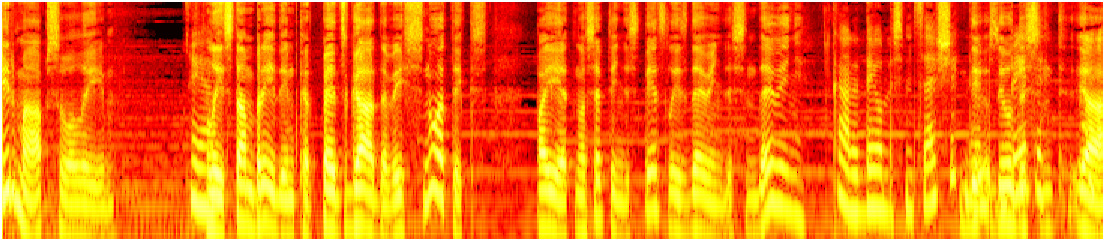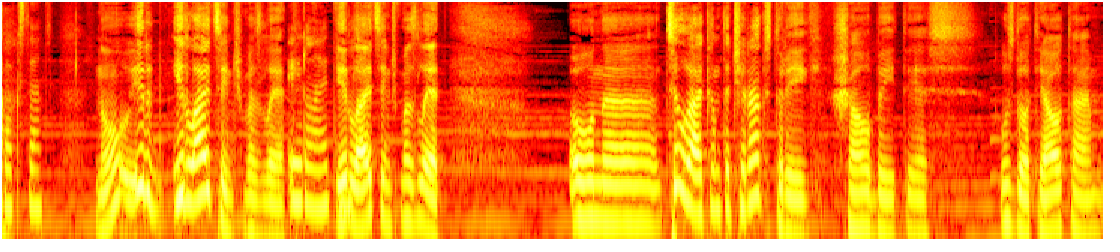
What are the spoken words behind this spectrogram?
pirmā apsolījuma Jā. līdz tam brīdim, kad pēc gada viss notiks, paiet no 75 līdz 99. Kāda 26? Di- 20, jā. Kaut kas tāds. Nu, ir, ir laiciņš mazliet. Ir laiks. Ir laiciņš mazliet. Un uh, cilvēkam taču ir raksturīgi šaubīties, uzdot jautājumu,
